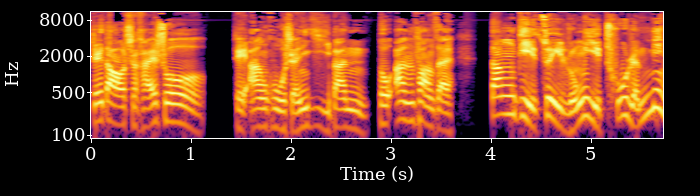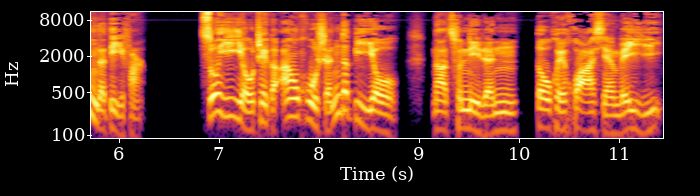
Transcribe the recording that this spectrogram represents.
这道士还说，这安护神一般都安放在当地最容易出人命的地方，所以有这个安护神的庇佑，那村里人都会化险为夷。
